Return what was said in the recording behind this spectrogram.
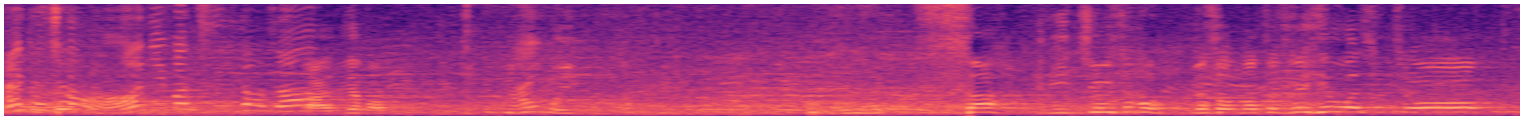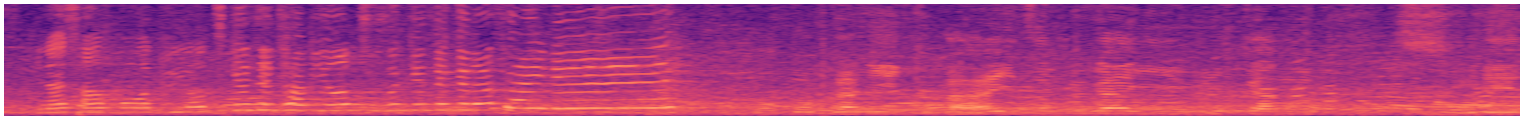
はい会長お荷物どうぞ。ありがとうはい。さあ日曜日も皆さんまたぜひお会いしましょう皆さんも気をつけて旅を続けてくださいね。どこかに海賊がいるかもしれないよ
